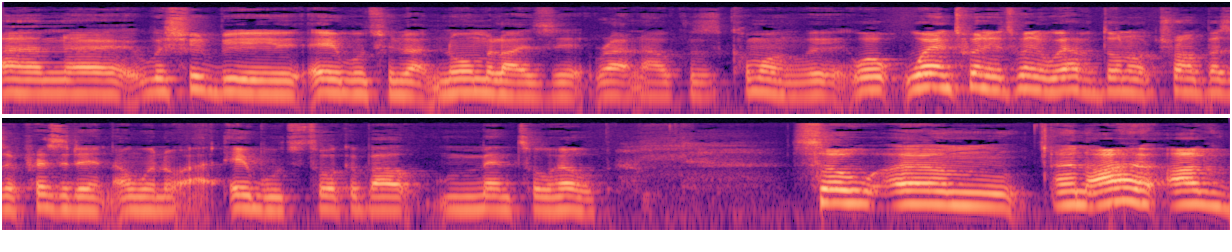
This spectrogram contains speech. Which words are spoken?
and uh, we should be able to like normalize it right now. Because come on, we, well, we're in twenty twenty. We have Donald Trump as a president, and we're not able to talk about mental health. So, um, and I, I've,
